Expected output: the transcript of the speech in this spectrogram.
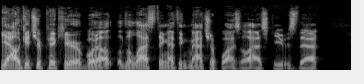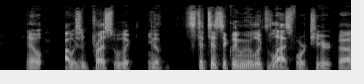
Yeah, I'll get your pick here. But uh, the last thing I think matchup wise, I'll ask you is that you know I was impressed with you know statistically, when we looked at the last four tier, uh,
